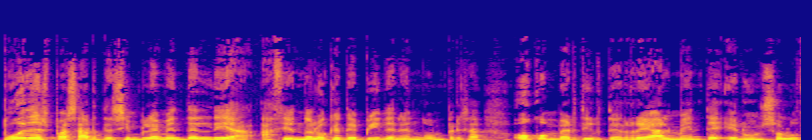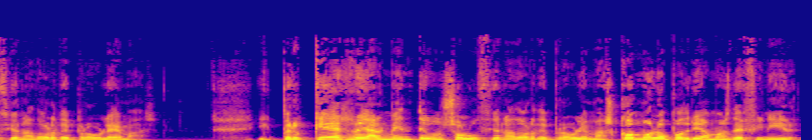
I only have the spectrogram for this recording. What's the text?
puedes pasarte simplemente el día haciendo lo que te piden en tu empresa o convertirte realmente en un solucionador de problemas. ¿Pero qué es realmente un solucionador de problemas? ¿Cómo lo podríamos definir?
